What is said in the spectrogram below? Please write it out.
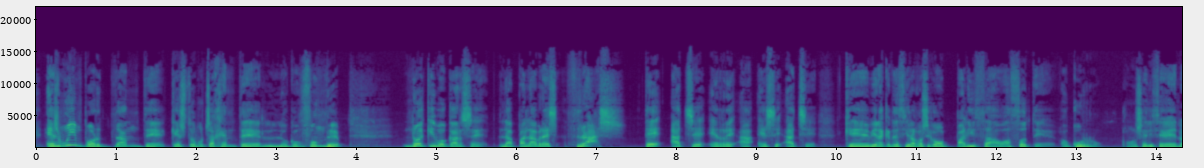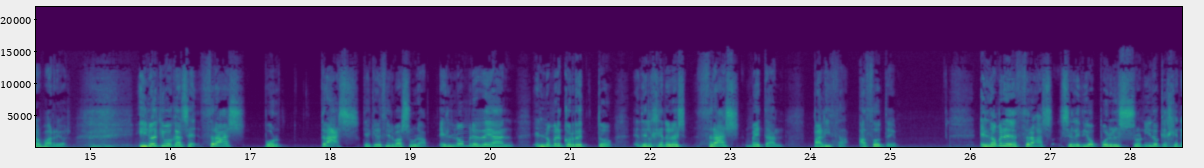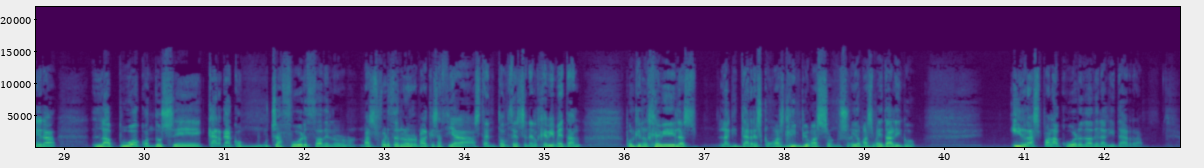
Es muy importante, que esto mucha gente lo confunde, no equivocarse, la palabra es thrash. T-H-R-A-S-H, que viene a querer decir algo así como paliza o azote o curro, como se dice en los barrios. Y no equivocarse, thrash por trash, que quiere decir basura. El nombre real, el nombre correcto del género es thrash metal, paliza, azote. El nombre de thrash se le dio por el sonido que genera la púa cuando se carga con mucha fuerza, de más fuerza de lo normal que se hacía hasta entonces en el heavy metal, porque en el heavy las, la guitarra es como más limpio, más un sonido más metálico, y raspa la cuerda de la guitarra.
